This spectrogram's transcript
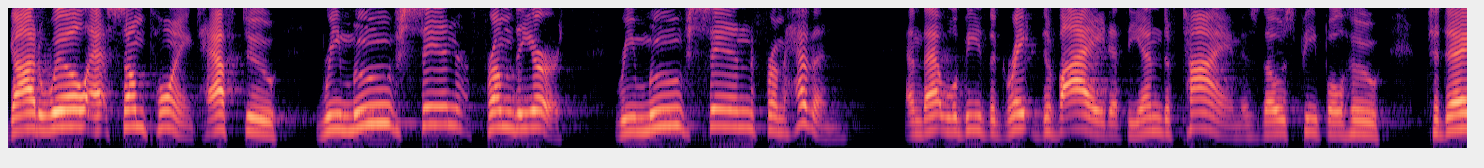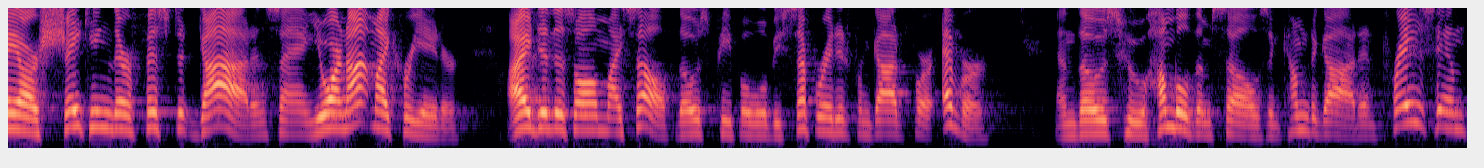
God will at some point have to remove sin from the earth, remove sin from heaven. And that will be the great divide at the end of time, is those people who today are shaking their fist at God and saying, You are not my creator. I did this all myself, those people will be separated from God forever. And those who humble themselves and come to God and praise Him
